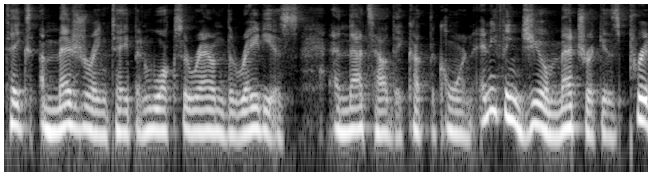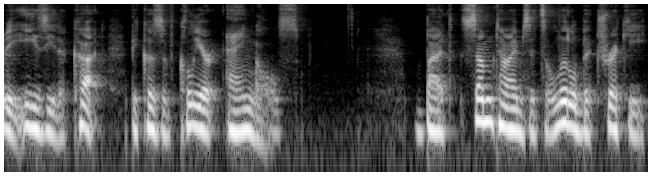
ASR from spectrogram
takes a measuring tape and walks around the radius, and that's how they cut the corn. Anything geometric is pretty easy to cut because of clear angles. But sometimes it's a little bit tricky,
